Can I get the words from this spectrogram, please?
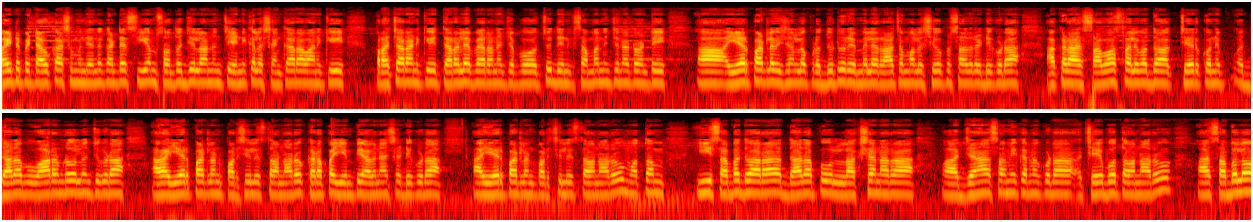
బయట పెట్టే అవకాశం ఉంది. ఎందుకంటే సీఎం సొంత జిల్లా నుంచి ఎన్నికల శంకారావానికి ప్రచారానికి తెరలేపారని చెప్పవచ్చు. దీనికి సంబంధించినటువంటి ఏర్పాట్ల విషయంలో ప్రొద్దుటూరు ఎమ్మెల్యే రాచమల్లు శివప్రసాద్ రెడ్డి కూడా అక్కడ సభాస్థలి వద్ద చేరుకొని దాదాపు వారం రోజుల నుంచి కూడా ఆ ఏర్పాట్లను పరిశీలిస్తా ఉన్నారు. కడప ఎంపీ అవినాష్ రెడ్డి కూడా ఆ ఏర్పాట్లను పరిశీలిస్తా ఉన్నారు. మొత్తం ఈ సభ ద్వారా దాదాపు లక్షన్నర జన సమీకరణ కూడా చేయబోతా ఉన్నారు. ఆ సభలో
